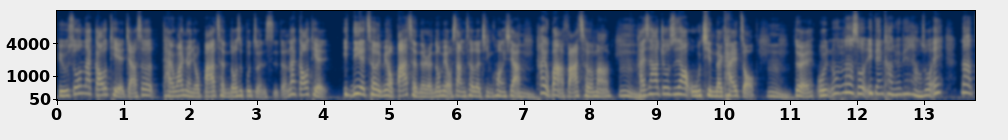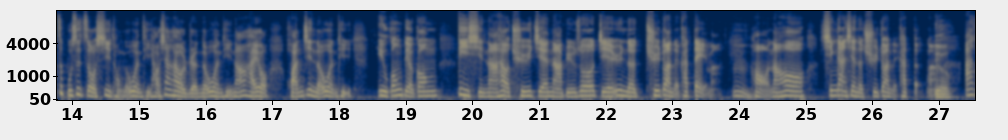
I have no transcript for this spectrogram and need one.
比如说那高铁，假设台湾人有八成都是不准时的，那高铁。一列车里面有八成的人都没有上车的情况下，嗯、他有办法发车吗？嗯，还是他就是要无情的开走？嗯，对我那时候一边看就一边想说，哎，那这不是只有系统的问题，好像还有人的问题，然后还有环境的问题，有工点工地形啊，还有区间啊，比如说捷运的区段的卡地嘛，嗯，好，然后新干线的区段得卡等嘛，对。啊，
